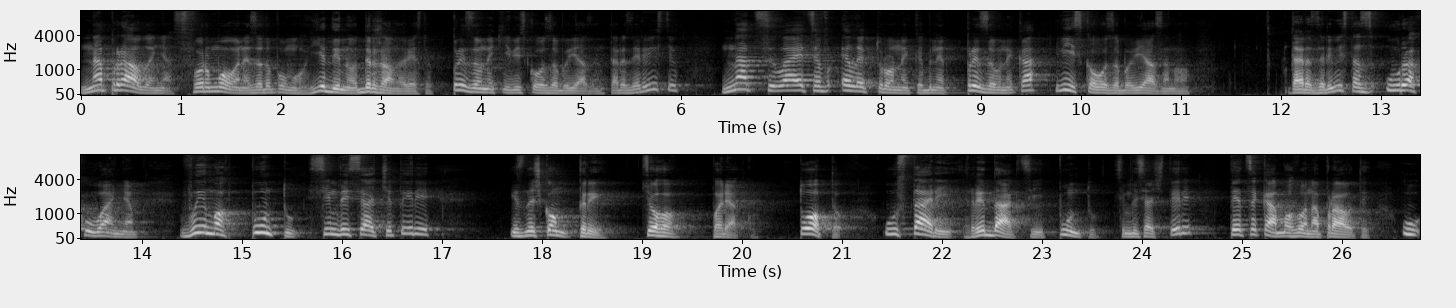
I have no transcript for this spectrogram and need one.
Направлення, сформоване за допомогою єдиного державного реєстру призовників військовозобов'язаних та резервістів, надсилається в електронний кабінет призовника військовозобов'язаного та резервіста з урахуванням вимог пункту 74 із значком 3 цього порядку. Тобто у старій редакції пункту 74 ТЦК могло направити у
